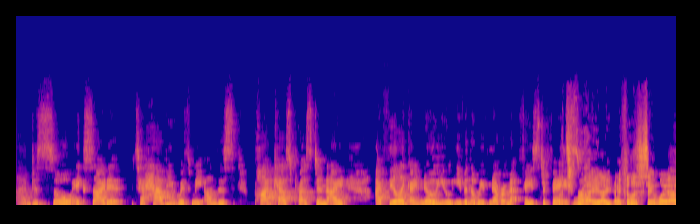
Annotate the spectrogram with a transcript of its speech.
I'm just so excited to have you with me on this podcast, Preston. I I feel like I know you even though we've never met face to face. Right. I, I feel the same way. I,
